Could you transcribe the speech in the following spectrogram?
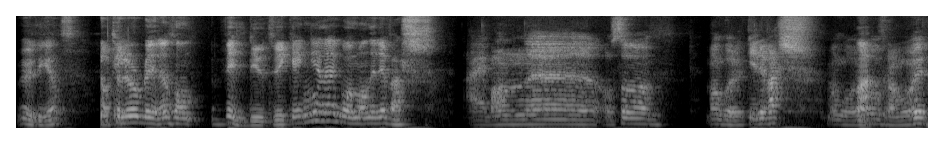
Muligens. Tror du det blir en sånn veldig utvikling, eller går man i revers? Nei, man eh, også Man går jo ikke i revers. Man går jo framover.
